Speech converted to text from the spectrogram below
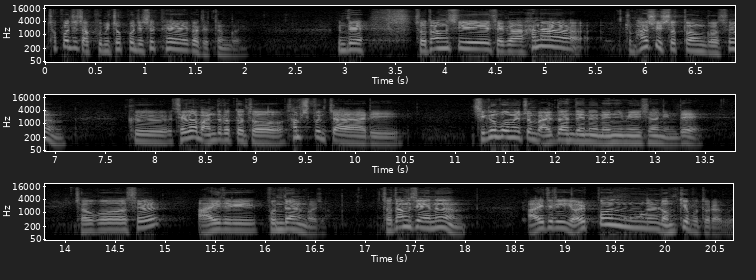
첫 번째 작품이 첫 번째 실패가 됐던 거예요. 근데 저 당시에 제가 하나 좀 할 수 있었던 것은 그 제가 만들었던 저 30분짜리 지금 보면 좀 말도 안 되는 애니메이션인데 저것을 아이들이 본다는 거죠. 저 당시에는 아이들이 10번을 넘게 보더라고요.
